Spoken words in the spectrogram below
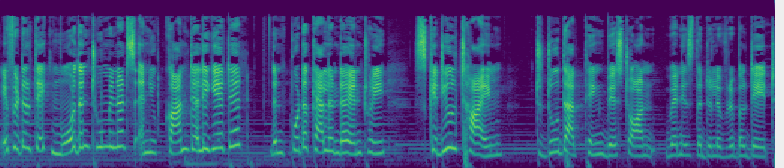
If it will take more than two minutes and you can't delegate it, then put a calendar entry, schedule time to do that thing based on when is the deliverable date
